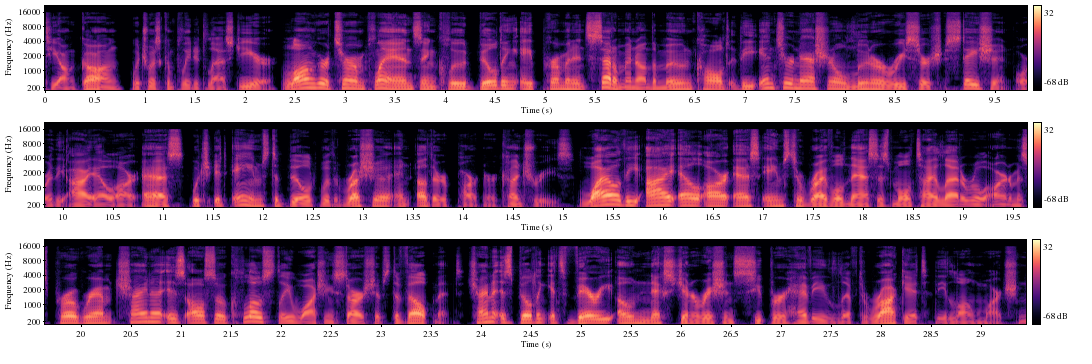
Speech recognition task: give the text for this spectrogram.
Tiangong, which was completed last year. Longer term plans include building a permanent settlement on the moon called the International Lunar Research Station, or the ILRS, which it aims to build with Russia and other partner countries. While the ILRS aims to rival NASA's multilateral Artemis program, China is also closely watching Starship's development. China is building its very own next generation super heavy lift rocket, the Long March 9.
